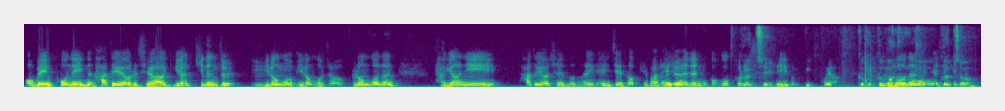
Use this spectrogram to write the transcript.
어베인 폰에 있는 하드웨어를 제어하기 위한 기능들 음, 이런 거 음. 이런 거죠. 그런 거는 당연히 하드웨어 제조사인 LG에서 개발해줘야 되는 거고 그걸 그렇지. SDK로 있고요. 그거 그거는 그거는 뭐. 그렇죠.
